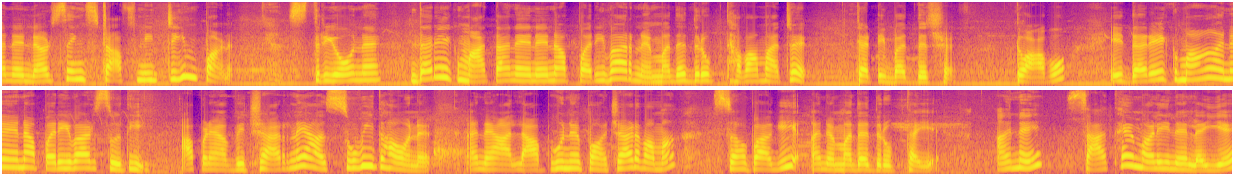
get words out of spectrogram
અને નર્સિંગ સ્ટાફની ટીમ પણ સ્ત્રીઓને, દરેક માતાને અને એના પરિવારને મદદરૂપ થવા માટે કટિબદ્ધ છે. તો આવો, એ દરેકમાં અને એના પરિવાર સુધી આપણે આ વિચારને, આ સુવિધાઓને અને આ લાભોને પહોંચાડવામાં સહભાગી અને મદદરૂપ થઈએ. અને સાથે મળીને લઈએ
